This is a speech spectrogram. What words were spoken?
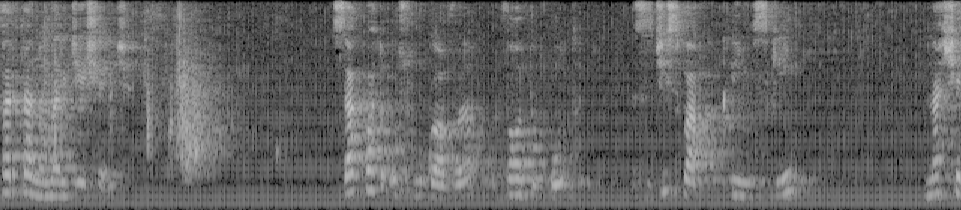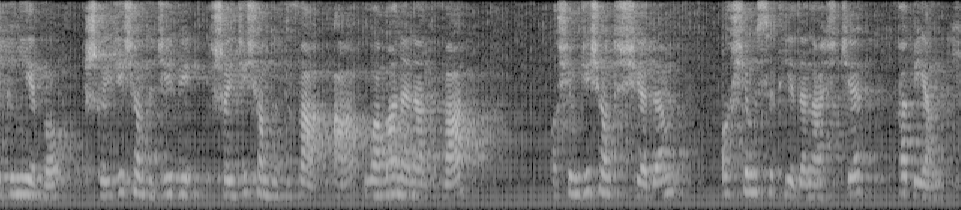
Oferta numer 10. Zakład usługowy Wodgód Zdzisław Kliński na Siegniewo 69, 62A łamane na 2 87 811 Fabianki.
